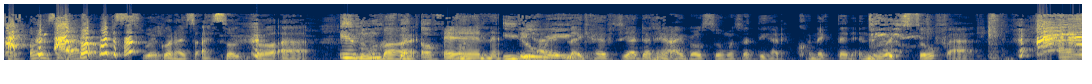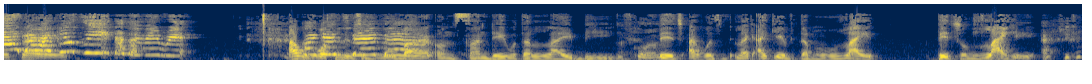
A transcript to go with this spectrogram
Honestly, I swear God, I saw, I saw a girl at It looks like and they eagle had, wing. like, her, she had done her eyebrows so much that they had connected and they were so fat. I was like, That's my favorite. I was I walking into Bloomberg on Sunday with a light B. Of course. Bitch, I was, like, I gave them light, bitch, a light. Hey, actually,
